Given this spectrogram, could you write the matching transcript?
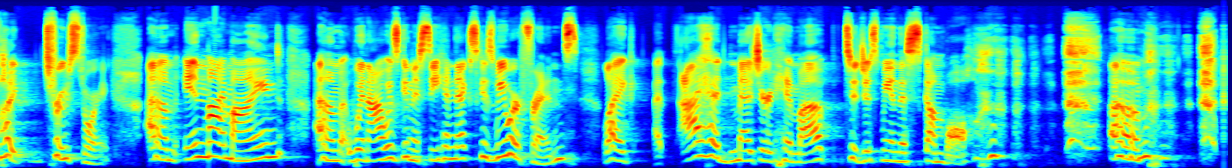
like true story. Um, in my mind, um, when I was gonna see him next, because we were friends, like, I had measured him up to just being this scumball. um,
